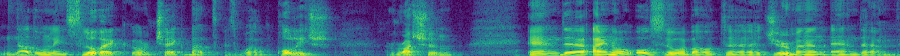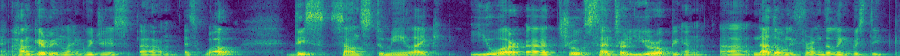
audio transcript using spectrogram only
not only Slovak or Czech, but as well Polish, Russian, and uh, I know also about uh, German and um, Hungarian languages um, as well. This sounds to me like you are a true Central European, uh, not only from the linguistic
